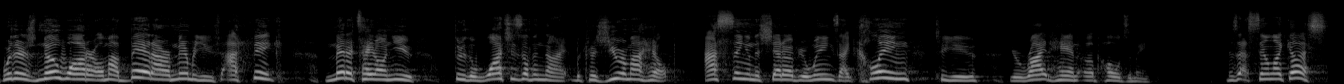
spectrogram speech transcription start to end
where there's no water, on my bed I remember you. I think, meditate on you through the watches of the night because you are my help. I sing in the shadow of your wings. I cling to you. Your right hand upholds me. Does that sound like us?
